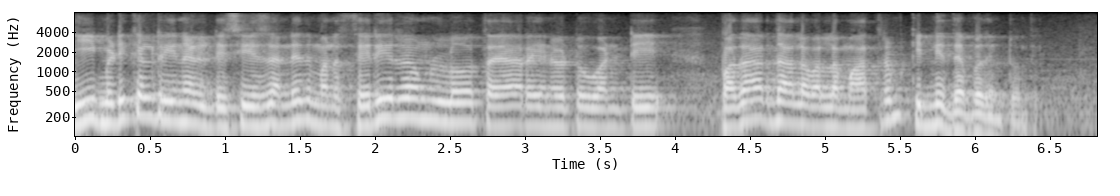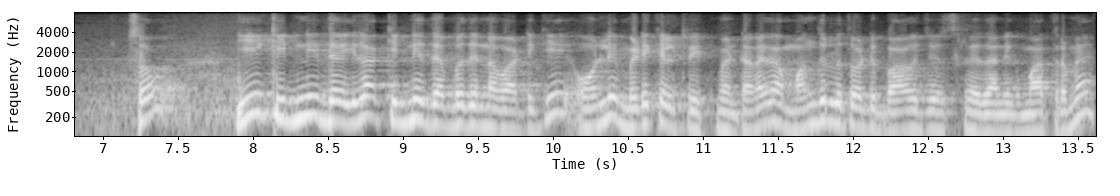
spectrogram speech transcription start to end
ఈ మెడికల్ రీనల్ డిసీజ్ అనేది మన శరీరంలో తయారైనటువంటి పదార్థాల వల్ల మాత్రం కిడ్నీ దెబ్బతింటుంది. సో ఈ కిడ్నీ దె- ఇలా కిడ్నీ దెబ్బతిన్న వాటికి ఓన్లీ మెడికల్ ట్రీట్మెంట్ అనగా మందులతోటి బాగు చేసుకునే దానికి మాత్రమే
